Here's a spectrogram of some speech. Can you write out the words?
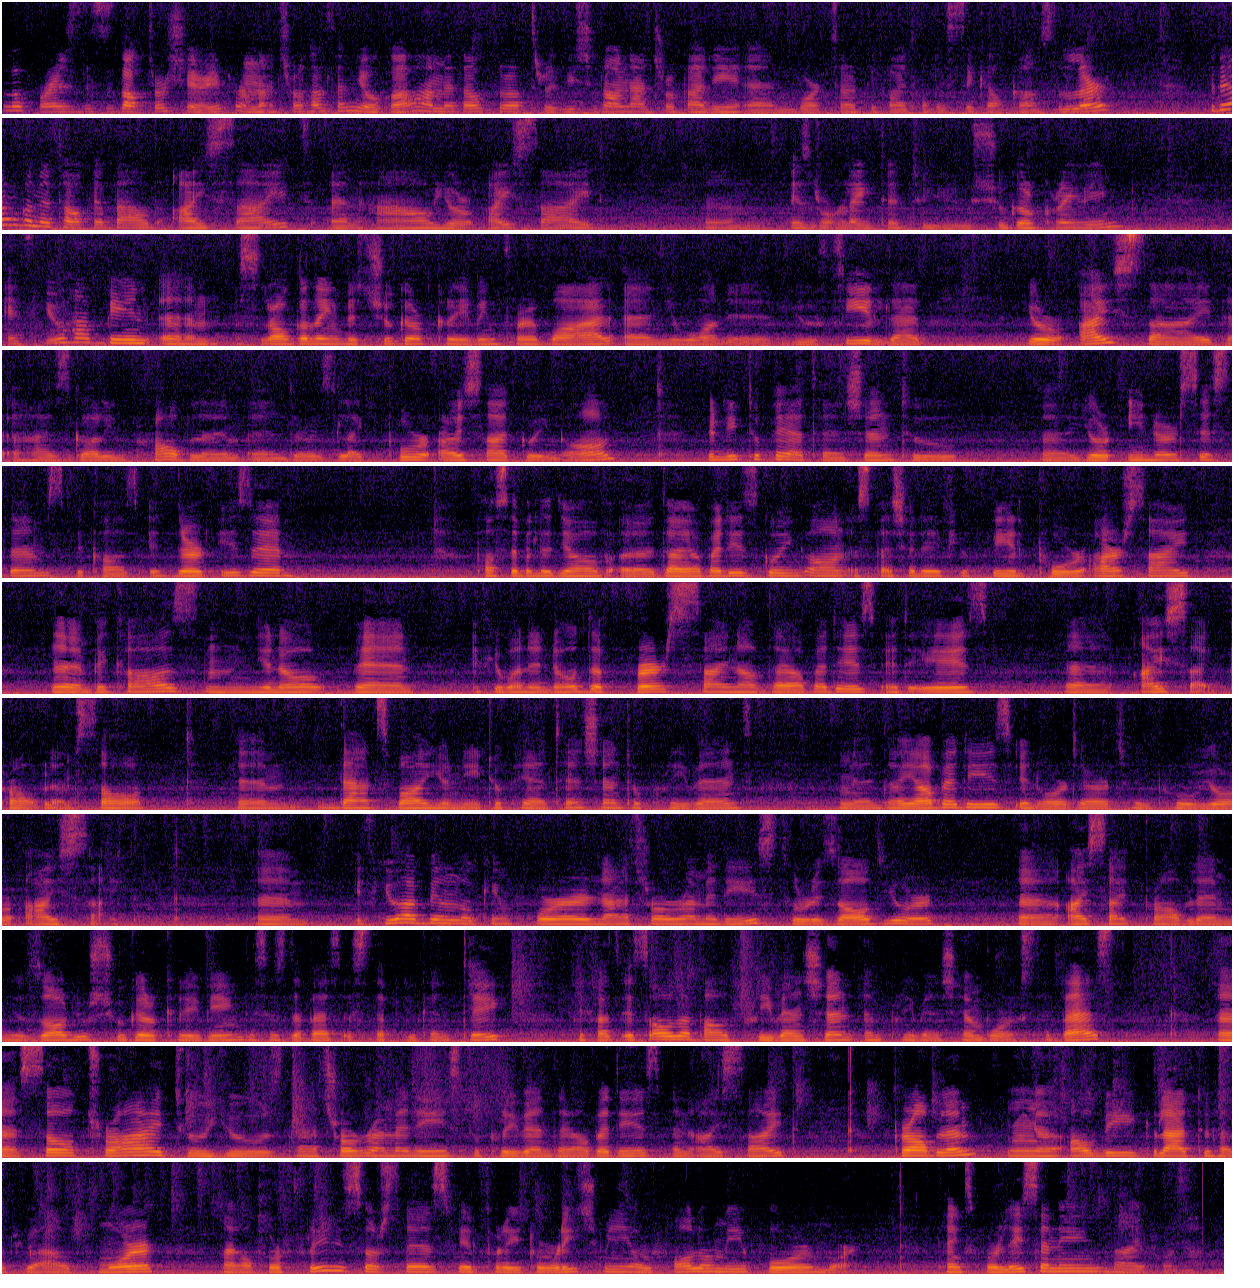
Hello friends, this is Dr. Shari from Natural Health and Yoga. I'm a doctor of traditional naturopathy and board certified holistic health counselor. Today I'm going to talk about eyesight and how your eyesight um, is related to sugar craving. If you have been um, struggling with sugar craving for a while and you want to, you feel that your eyesight has gotten problem and there's like poor eyesight going on you need to pay attention to uh, your inner systems because it, there is a possibility of uh, diabetes going on especially if you feel poor eyesight uh, because um, you know when if you want to know the first sign of diabetes it is uh, eyesight problems so um, that's why you need to pay attention to prevent uh, diabetes in order to improve your eyesight. Um, if you have been looking for natural remedies to resolve your uh, eyesight problem resolve your sugar craving. This is the best step you can take because it's all about prevention and prevention works the best uh, so try to use natural remedies to prevent diabetes and eyesight problem. Uh, I'll be glad to help you out more. I offer free resources. Feel free to reach me or follow me for more. Thanks for listening. Bye for now.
